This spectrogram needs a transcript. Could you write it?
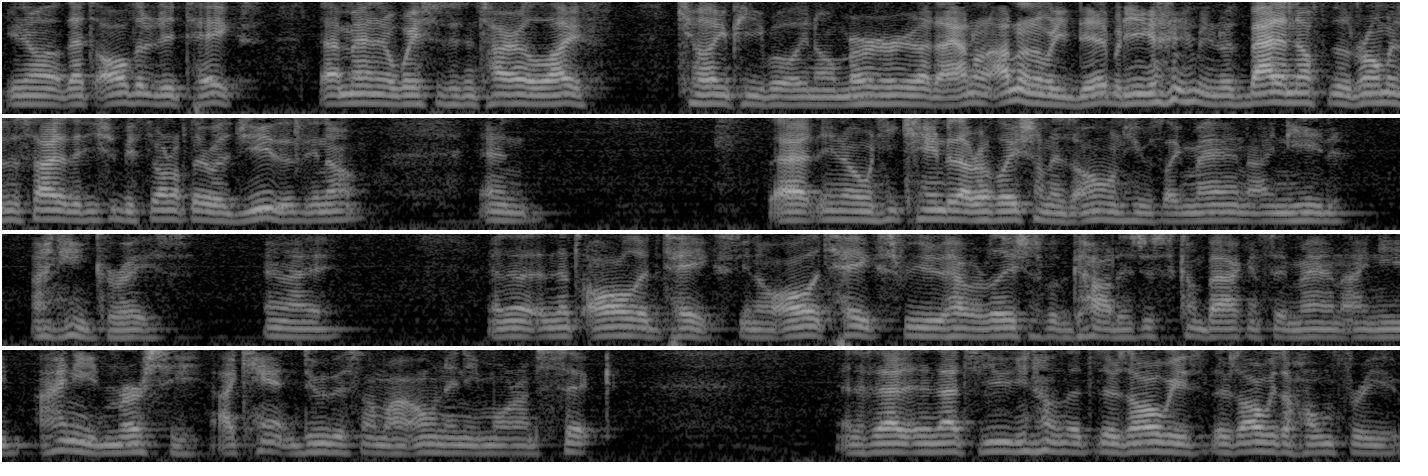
You know, that's all that it takes. That man had wasted his entire life killing people, you know, murder. I don't, I don't know what he did, but he I mean, it was bad enough that the Romans decided that he should be thrown up there with Jesus, you know. And that, you know, when he came to that revelation on his own, he was like, man, I need, I need grace. And I, and, that, and that's all it takes. You know, all it takes for you to have a relationship with God is just to come back and say, "Man, I need, I need mercy. I can't do this on my own anymore. I'm sick." And if that, and that's you, you know, that's, there's always, there's always a home for you.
